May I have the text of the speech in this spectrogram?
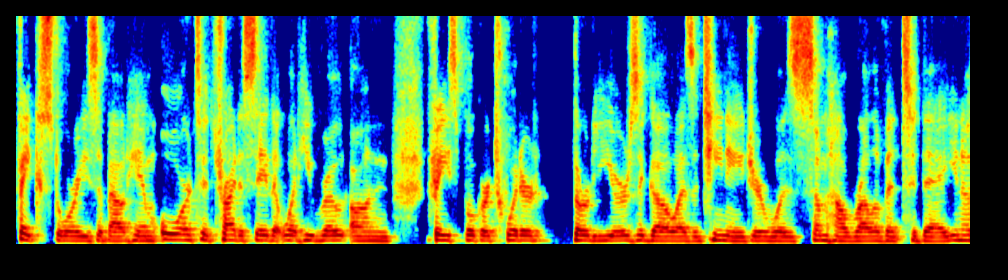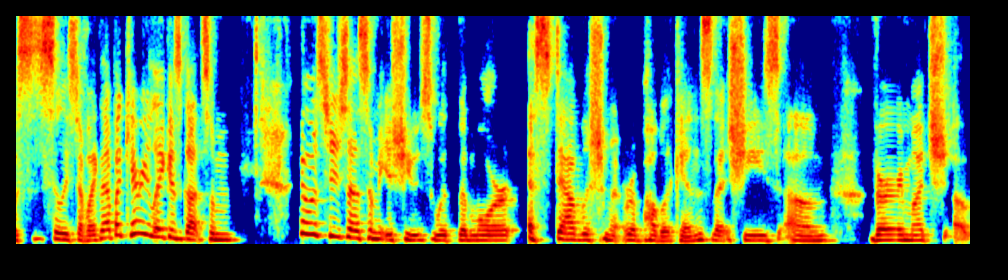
fake stories about him or to try to say that what he wrote on Facebook or Twitter 30 years ago as a teenager was somehow relevant today, you know, silly stuff like that. But Kari Lake has got some, you know, she has some issues with the more establishment Republicans that she's um, very much of,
